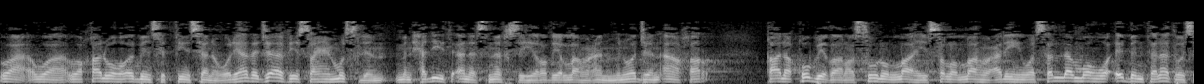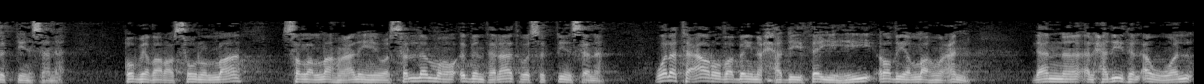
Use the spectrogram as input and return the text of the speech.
وقال وهو ابن ستين سنة. ولهذا جاء في صحيح مسلم من حديث أنس نفسه رضي الله عنه من وجه آخر قال قبض رسول الله صلى الله عليه وسلم وهو ابن ثلاث وستين سنة. قبض رسول الله صلى الله عليه وسلم وهو ابن ثلاث وستين سنة. ولا تعارض بين حديثيه رضي الله عنه لأن الحديث الأول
